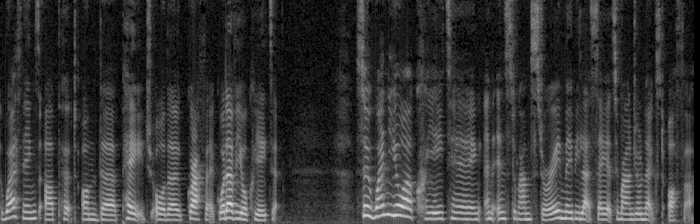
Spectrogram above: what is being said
where things are put on the page or the graphic, whatever you're creating. So, when you are creating an Instagram story, maybe let's say it's around your next offer,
